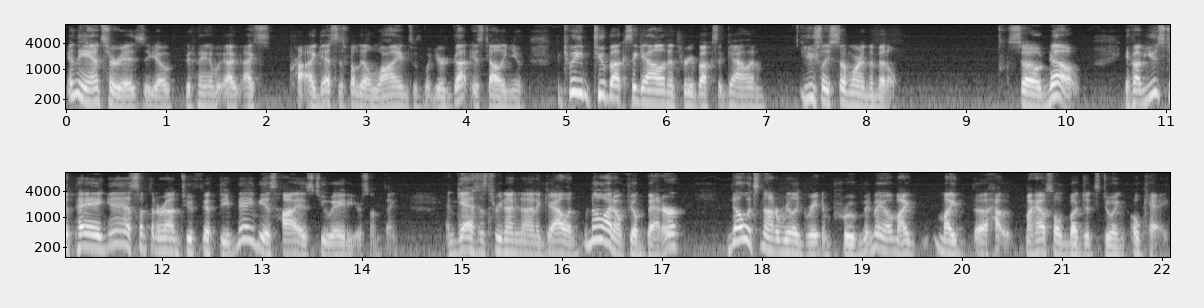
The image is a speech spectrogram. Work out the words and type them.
And the answer is, you know, I, I, I guess this probably aligns with what your gut is telling you, between two bucks a gallon and three bucks a gallon, usually somewhere in the middle. So no, if I'm used to paying eh, something around 250, maybe as high as 280 or something, and gas is 3.99 a gallon, no, I don't feel better. No, it's not a really great improvement. My my my uh, my household budget's doing okay.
